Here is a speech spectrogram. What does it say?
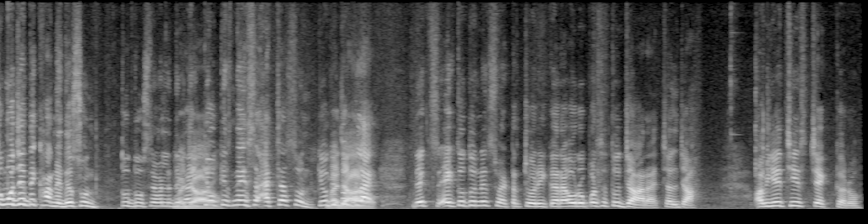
तो मुझे दिखाने दे सुन। तू दूसरे वाले दिखा क्यों किसने अच्छा सुन। क्योंकि तू ब्लैक देख एक तो तूने स्वेटर चोरी करा और ऊपर से तू जा रहा है। चल जा। अब ये चीज़ चेक करो,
